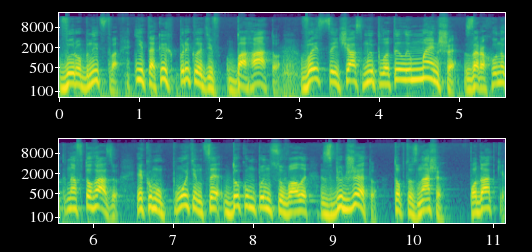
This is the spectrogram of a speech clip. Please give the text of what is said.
виробництва. І таких прикладів багато. Весь цей час ми платили менше за рахунок Нафтогазу, якому потім це докомпенсували з бюджету, тобто з наших податків.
